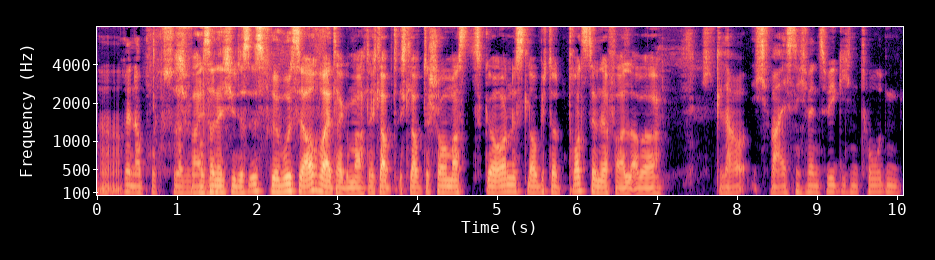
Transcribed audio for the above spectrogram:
äh, Rennabbruchsflagge. Ich weiß ja nicht, wie das ist. Früher wurde es ja auch weitergemacht. Ich glaube, ich glaube, der Show Must Go On ist, glaube ich, dort trotzdem der Fall, aber. Ich glaube, ich weiß nicht, wenn es wirklich einen Toten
